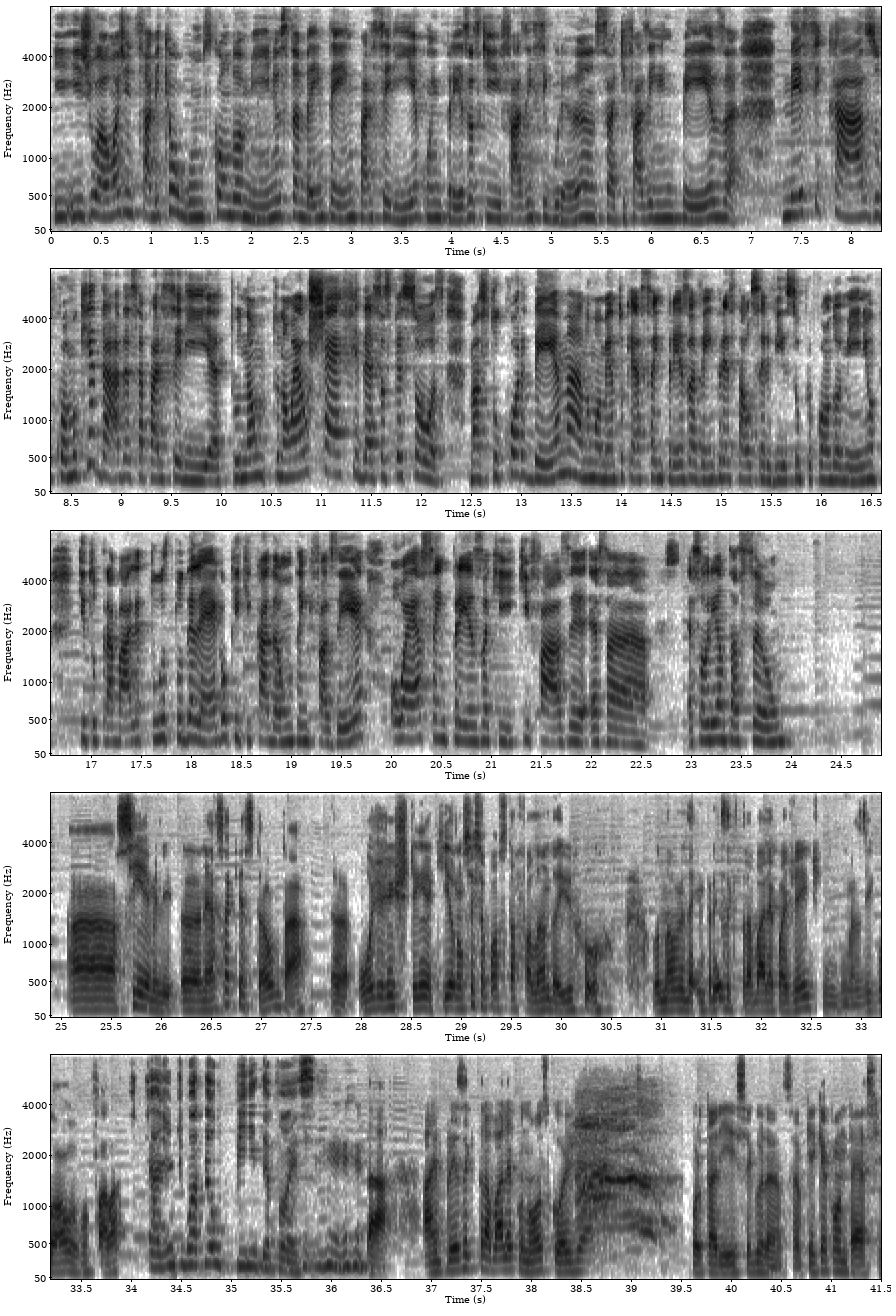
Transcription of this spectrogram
E, e, João, a gente sabe que alguns condomínios também têm parceria com empresas que fazem segurança, que fazem limpeza. Nesse caso, como que é dada essa parceria? Tu não, tu não é o chefe dessas pessoas, mas tu coordena no momento que essa empresa vem prestar o serviço para o condomínio, que tu trabalha, tu, tu delega o que, que cada um tem que fazer? Ou é essa empresa que, que faz essa, essa orientação ah, sim, Emily, uh, nessa questão, tá? Uh, hoje a gente tem aqui, eu não sei se eu posso estar falando aí o, o nome da empresa que trabalha com a gente, mas igual eu vou falar. A gente bota o PI depois. tá. A empresa que trabalha conosco hoje é Portaria e Segurança. O que que acontece?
